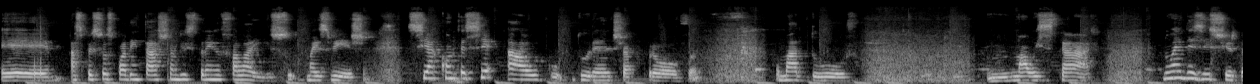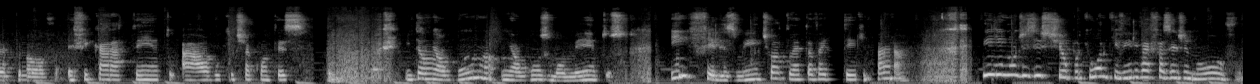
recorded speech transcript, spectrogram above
É, as pessoas podem estar achando estranho falar isso, mas veja: se acontecer algo durante a prova, uma dor, um mal-estar, não é desistir da prova, é ficar atento a algo que te aconteceu. Então, em, alguma, em alguns momentos, infelizmente, o atleta vai ter que parar. E ele não desistiu, porque o ano que vem ele vai fazer de novo.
